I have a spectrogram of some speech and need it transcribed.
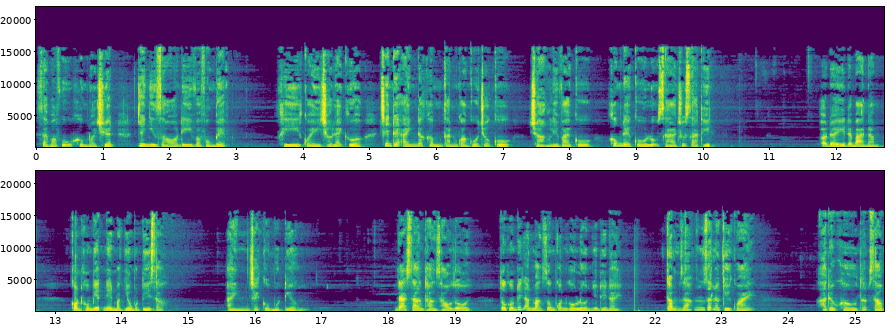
Gia Bắc Vũ không nói chuyện, nhanh như gió đi vào phòng bếp. Khi quay trở lại cửa, trên tay anh đã khầm cắn quảng cổ cho cô, choàng lên vai cô, không để cô lộ ra chút da thịt. Ở đây đã 3 năm, còn không biết nên mặc nhiều một tí sao? Anh trách cô một tiếng. Đã sang tháng 6 rồi, tôi không thích ăn mặc giống con gấu lớn như thế này. Cảm giác rất là kỳ quái. Hà đầu khẩu thấp giọng,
